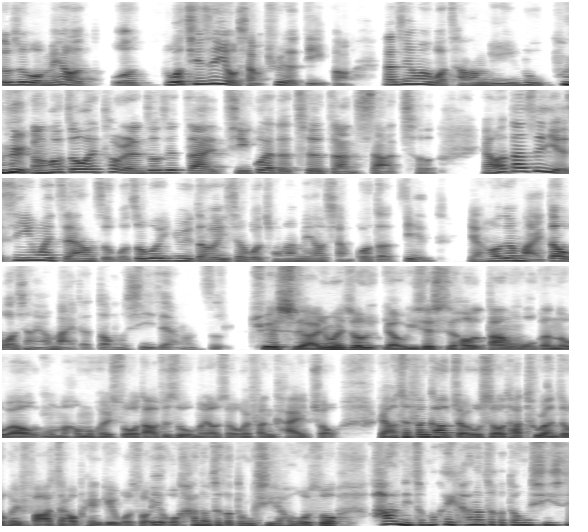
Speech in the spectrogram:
就是我没有我我其实有想去的地方，但是因为我常常迷路，然后就会突然就是在奇怪的车站下车，然后但是也是因为这样子，我就会遇到一些我从来没有想过的店，然后就买到我想要买的东西，这样子。确实啊，因为就有一些时候，当我跟罗威，我们后面会说到，就是我们有时候会分开走，然后在分开走的时候，他突然就会发照片给我说：“哎，我看到这个东西。”然后我说：“哈，你怎么可以看到这个东西？是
